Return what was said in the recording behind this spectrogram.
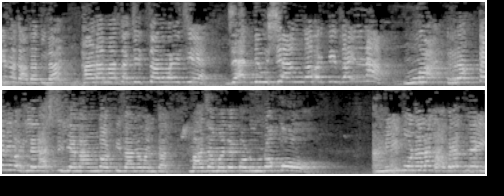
ना दादा तुला हाडामासाची चळवळीची आहे ज्या दिवशी अंगावरती जाईल ना रक्ताने भरलेलं असतील याला अंगावरती जाणं म्हणतात माझ्यामध्ये पडू नको मी कोणाला घाबरत नाही.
